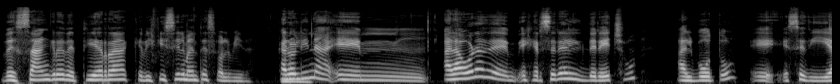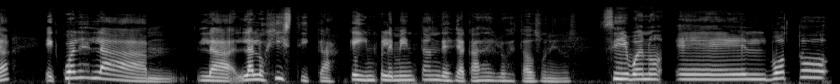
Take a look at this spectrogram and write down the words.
de sangre, de tierra que difícilmente se olvida. Carolina, eh, a la hora de ejercer el derecho al voto eh, ese día, eh, ¿cuál es la, la, la logística que implementan desde acá, desde los Estados Unidos? Sí, bueno, el voto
